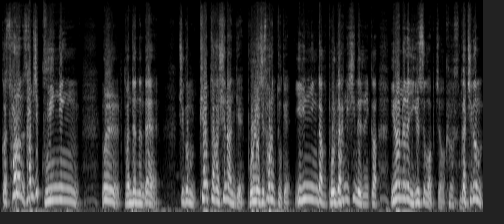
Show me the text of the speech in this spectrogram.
그러니까 30 39이닝을 던졌는데 지금 피안타가 51개, 볼넷이 32개, 1이닝당 볼넷 한 개씩 내주니까 이러면은 이길 수가 없죠. 그렇습니다. 그러니까 지금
